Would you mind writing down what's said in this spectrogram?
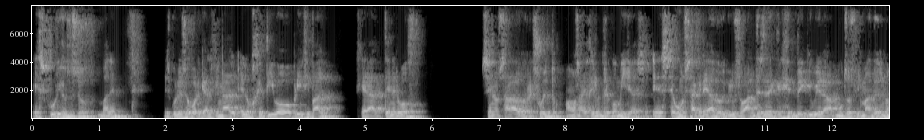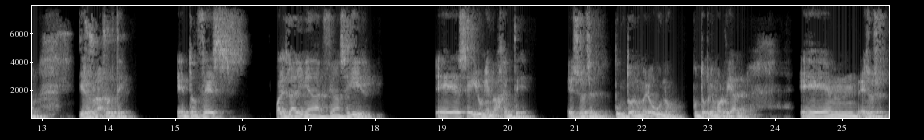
es curioso vale es curioso porque al final el objetivo principal que era tener voz se nos ha dado resuelto, vamos a decirlo entre comillas, eh, según se ha creado, incluso antes de que, de que, hubiera muchos firmantes, ¿no? Y eso es una suerte. Entonces, ¿cuál es la línea de acción a seguir? Eh, seguir uniendo a gente. Eso es el punto número uno, punto primordial. Eh, eso es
